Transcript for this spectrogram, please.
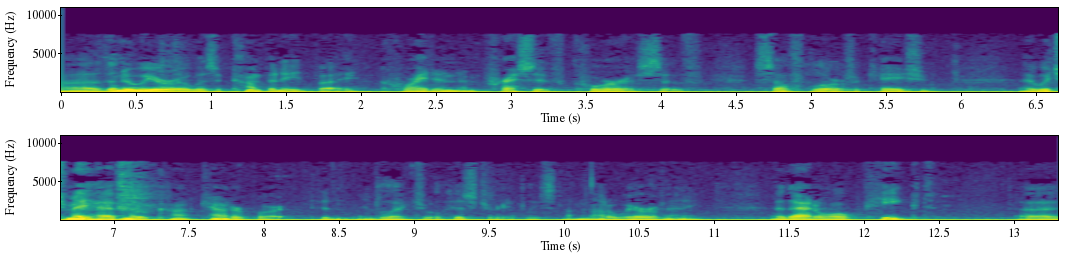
Uh, the new era was accompanied by quite an impressive chorus of self-glorification uh, which may have no con- counterpart in intellectual history, at least I'm not aware of any. Uh, that all peaked uh,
